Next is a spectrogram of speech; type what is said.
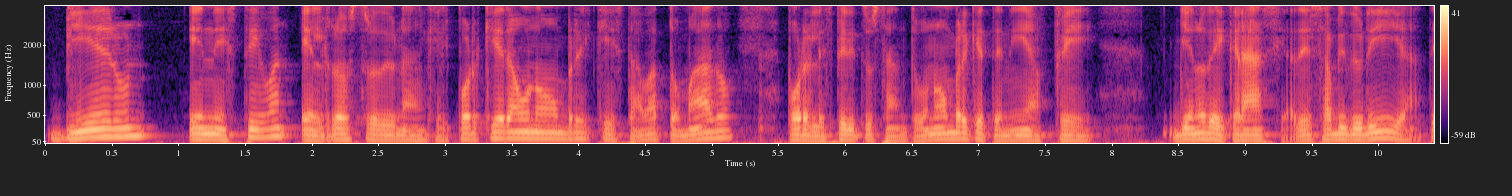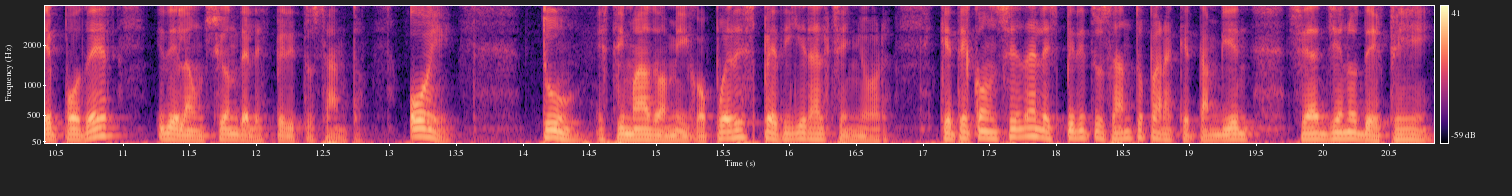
vieron en Esteban el rostro de un ángel, porque era un hombre que estaba tomado por el Espíritu Santo, un hombre que tenía fe, lleno de gracia, de sabiduría, de poder y de la unción del Espíritu Santo. Hoy, tú, estimado amigo, puedes pedir al Señor que te conceda el Espíritu Santo para que también seas lleno de fe,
